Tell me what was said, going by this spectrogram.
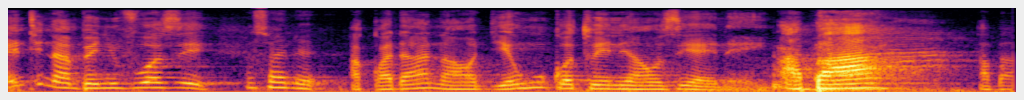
enti na mpanyimfoɔ se That's why the akwadaa na ɔdeɛ hu kɔtɔ ani a wo sɛ yɛ dɛn Abba, Abba.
